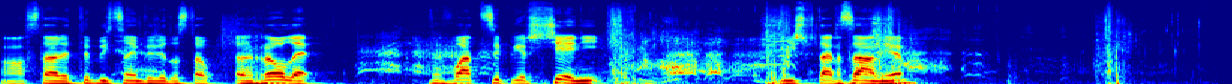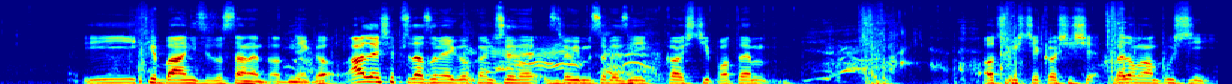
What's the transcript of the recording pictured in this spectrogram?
O, stary, ty byś co najwyżej dostał rolę we Władcy Pierścieni niż w Tarzanie. I chyba nic nie dostanę od niego, ale się przydadzą jego kończyny, zrobimy sobie z nich kości potem. Oczywiście kości się będą nam później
